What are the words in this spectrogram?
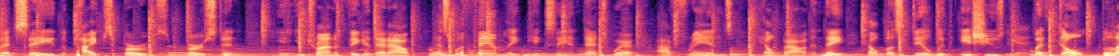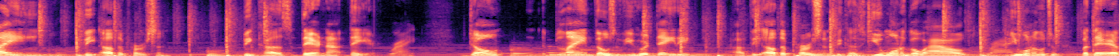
let's say the pipes burst, burst, and you, you're trying to figure that out, that's where family kicks in. That's where our friends help out, and they help us deal with issues. Yes. But don't blame the other person because they're not there. Right. Don't blame those of you who are dating uh, the other person because you want to go out, Right. you want to go to, but they're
